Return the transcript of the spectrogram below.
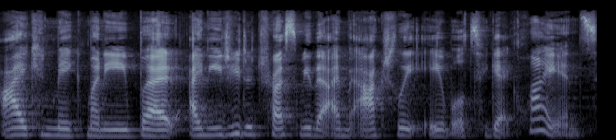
I can make money, but I need you to trust me that I'm actually able to get clients.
